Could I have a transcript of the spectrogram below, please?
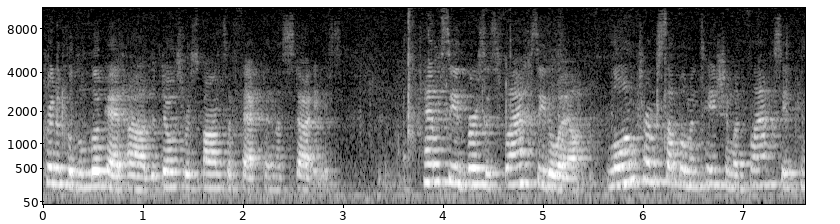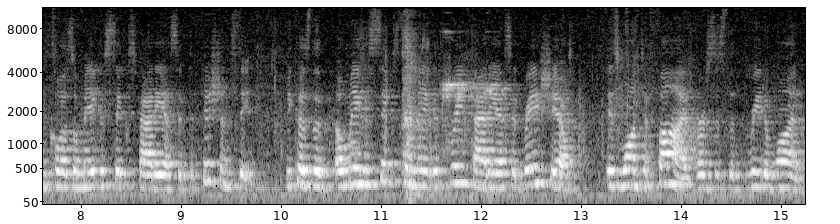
critical to look at uh, the dose-response effect in the studies. Hemp seed versus flaxseed oil. Long-term supplementation with flaxseed can cause omega-6 fatty acid deficiency because the omega-6 to omega-3 fatty acid ratio is 1 to 5 versus the 3 to 1,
